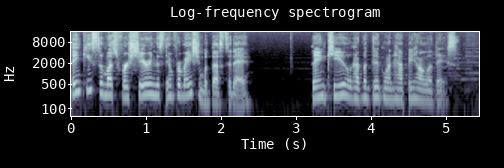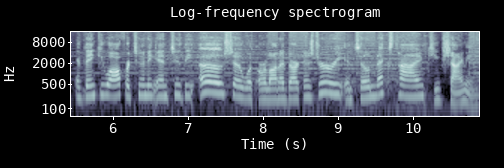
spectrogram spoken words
Thank you so much for sharing this information with us today. Thank you. Have a good one. Happy holidays. And thank you all for tuning in to the Ohh Show with Orlana Darkins Drewery. Until next time, keep shining.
